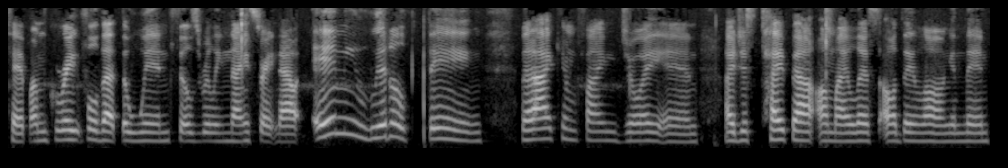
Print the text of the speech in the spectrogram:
tip. I'm grateful that the wind feels really nice right now. Any little thing that I can find joy in, I just type out on my list all day long. And then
